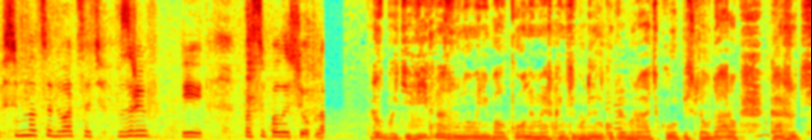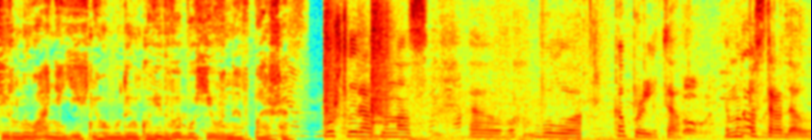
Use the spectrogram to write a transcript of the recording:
в 17.20 взрив і посипались окна. Розбиті вікна, зруйновані балкони. Мешканці будинку прибирають скло після удару. кажуть, ці руйнування їхнього будинку від вибухів не вперше. Прошлий раз у нас е, було каприлітав, і ми пострадали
